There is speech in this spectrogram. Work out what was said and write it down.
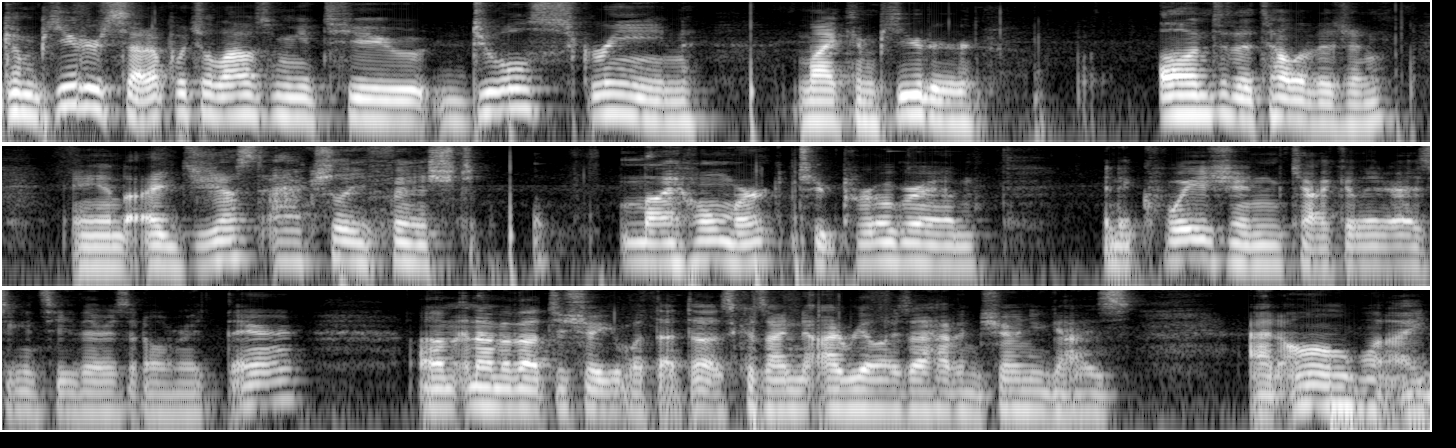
computer setup which allows me to dual screen my computer onto the television and I just actually finished my homework to program an equation calculator. As you can see, there's it all right there. Um, and I'm about to show you what that does because I, I realize I haven't shown you guys at all what I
